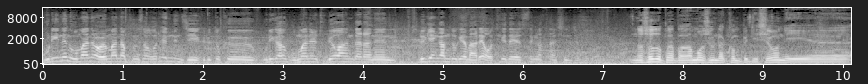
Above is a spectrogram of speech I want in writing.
우리는 오만을 얼마나 분석을 했는지 그리고 또 그 우리가 오만을 두려워한다라는 르겐 감독의 말에 어떻게 대해서 생각하시는지 궁금합니다. Nosotros preparamos una competición y eh,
